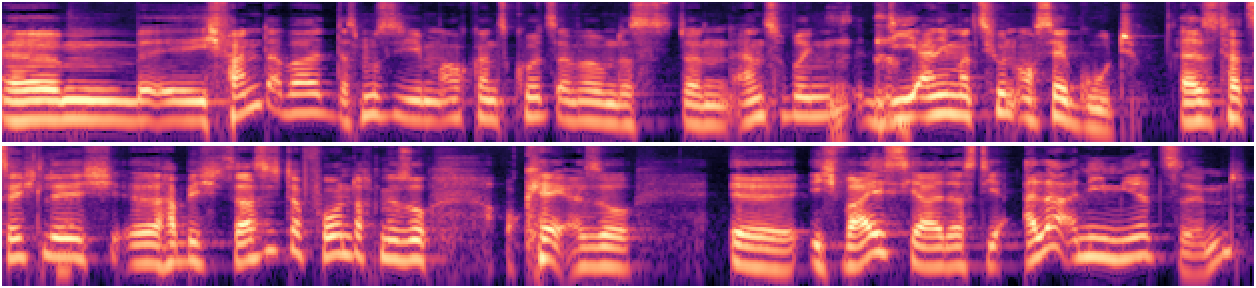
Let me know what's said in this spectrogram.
Ähm, ich fand aber, das muss ich eben auch ganz kurz, einfach um das dann anzubringen, die Animation auch sehr gut. Also tatsächlich äh, habe ich, saß ich davor und dachte mir so, okay, also äh, ich weiß ja, dass die alle animiert sind.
